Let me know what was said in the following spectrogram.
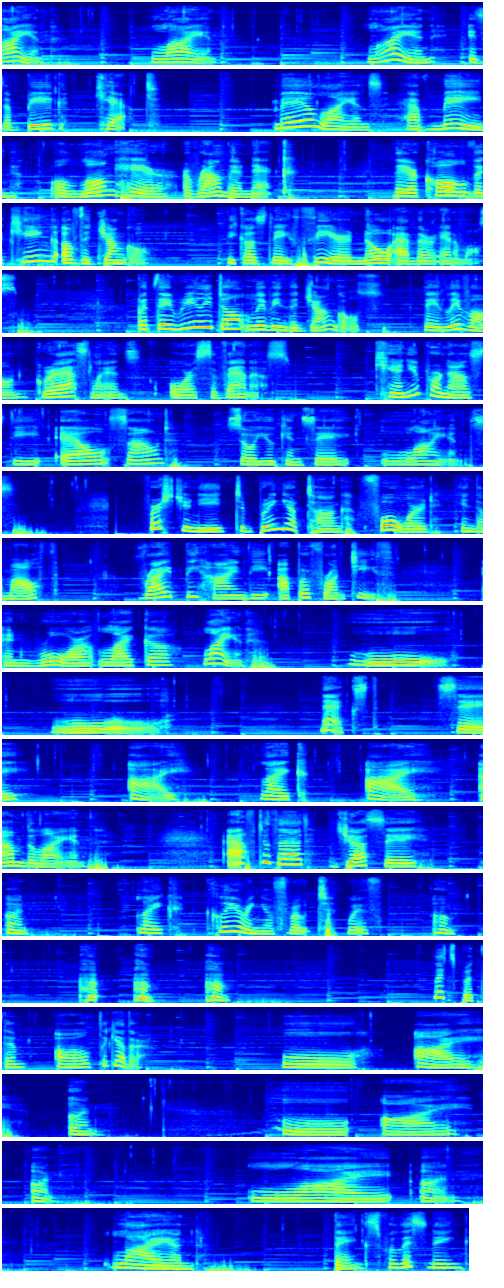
Lion. Lion. Lion is a big cat. Male lions have mane or long hair around their neck. They are called the king of the jungle because they fear no other animals. But they really don't live in the jungles. They live on grasslands or savannas. Can you pronounce the L sound so you can say lions? First, you need to bring your tongue forward in the mouth, right behind the upper front teeth, and roar like a lion. Oh, oh. Next, say I, like I am the lion. After that, just say un, like clearing your throat with um, hum, hum, hum. Let's put them all together. O, I, un. O, I, un. Lion. Lion. Thanks for listening.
